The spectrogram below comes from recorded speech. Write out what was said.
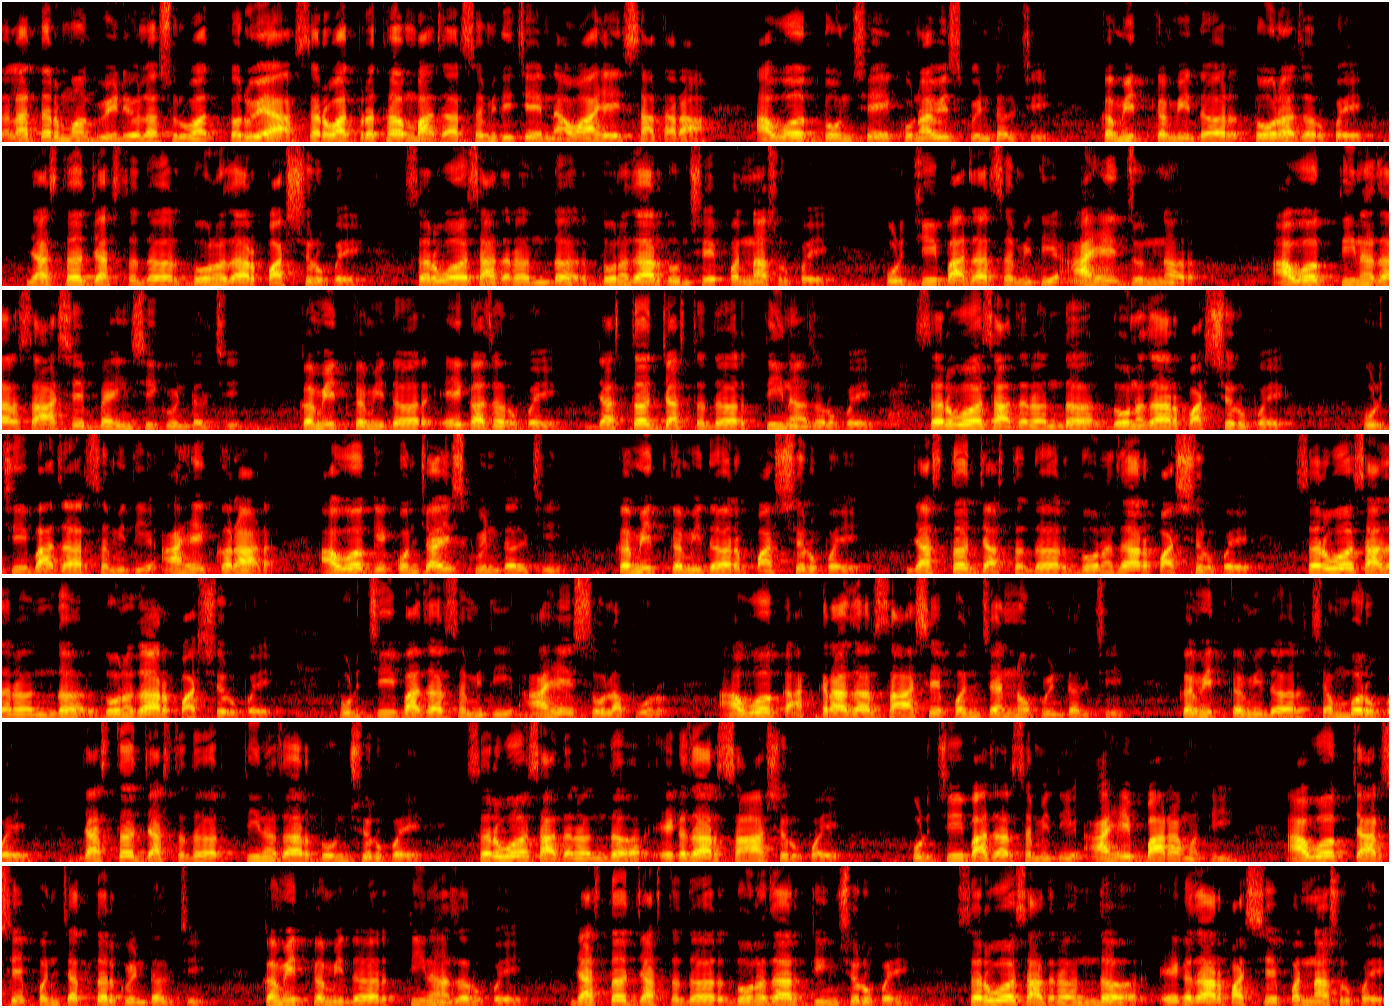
चला तर मग व्हिडिओला सुरुवात करूया. सर्वात प्रथम बाजार समितीचे नाव आहे सातारा. आवक दोनशे एकोणावीस क्विंटलची. कमीत कमी दर दोन हजार रुपये. जास्तीत जास्त दर दोन हजार पाचशे रुपये. सर्वसाधारण दर दोन हजार दोनशे पन्नास रुपये. पुढची बाजार समिती आहे जुन्नर. आवक तीन हजार सहाशे ब्याऐंशी क्विंटलची. कमीत कमी दर एक हजार रुपये जास्तीत जास्त दर तीन हजार रुपये सर्वसाधारण दर दोन हजार पाचशे रुपये. पुढची बाजार समिती आहे कराड. आवक एकोणचाळीस क्विंटलची कमीत कमी दर पाचशे रुपये जास्तीत जास्त दर दोन हजार पाचशे रुपये सर्वसाधारण दर दोन हजार पाचशे रुपये. पुढची बाजार समिती आहे सोलापूर. आवक अकरा हजार सहाशे पंच्याण्णव क्विंटलची कमीत कमी दर शंभर रुपये जास्तीत जास्त दर तीन हजार दोनशे रुपये सर्वसाधारण दर एक हजार सहाशे रुपये. पुढची बाजार समिती आहे बारामती. आवक चारशे पंच्याहत्तर क्विंटलची. कमीत कमी दर तीन हजार रुपये. जास्तीत जास्त दर दोन हजार तीनशे रुपये. सर्वसाधारण दर एक हजार पाचशे पन्नास रुपये.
